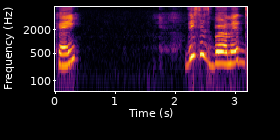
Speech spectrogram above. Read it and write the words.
okay? This is pyramid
